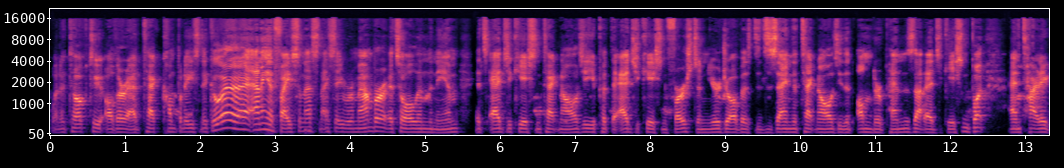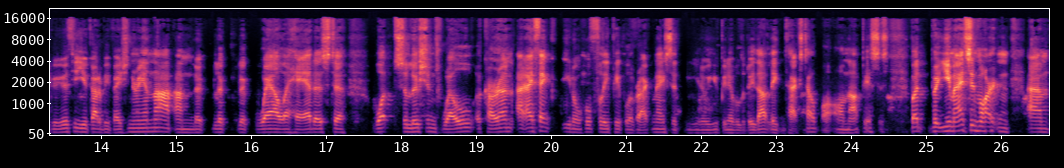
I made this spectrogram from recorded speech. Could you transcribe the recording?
when I talk to other ed tech companies, they go, eh, "Any advice on this?" And I say, "Remember, it's all in the name. It's education technology. You put the education first, and your job is to design the technology that underpins that education." But I entirely agree with you. You've got to be visionary in that and look look look well ahead as to what solutions will occur. And I think you know, hopefully, people have recognized that you know you've been able to do that, leading TextHelp on, on that basis. But but you mentioned Martin. Um,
